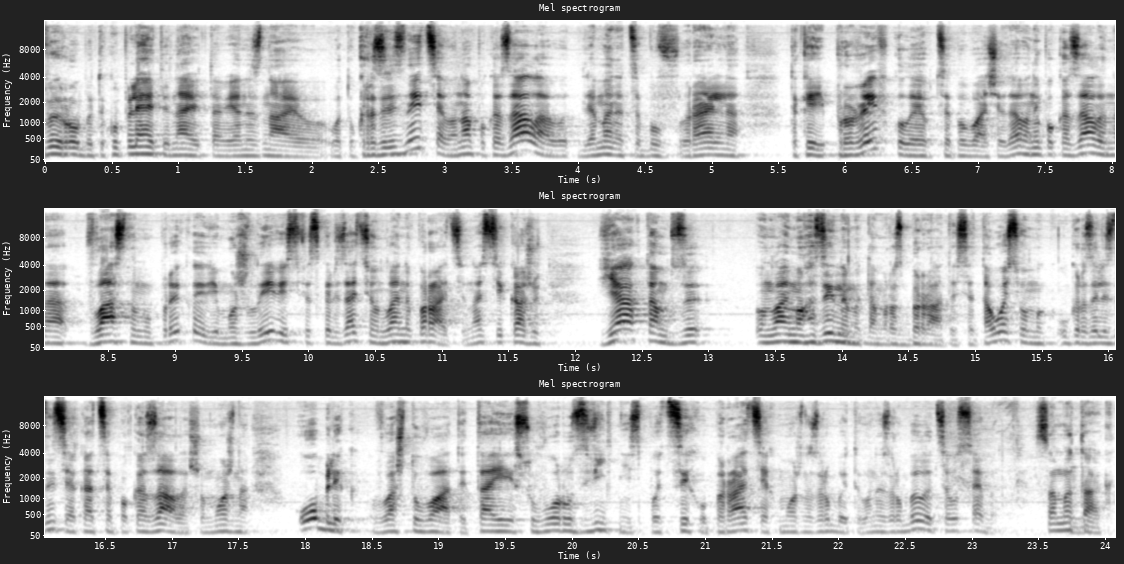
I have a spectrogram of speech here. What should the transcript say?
ви робите, купляєте навіть там, я не знаю, от Укрзалізниця, вона показала, от для мене це був реально такий прорив, коли я це побачив. Да? Вони показали на власному прикладі можливість фіскалізації онлайн-операцій. У нас всі кажуть, як там з онлайн-магазинами там розбиратися. Та ось вам Укрзалізниця, яка це показала, що можна облік влаштувати та і сувору звітність по цих операціях можна зробити. Вони зробили це у себе. Саме так.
